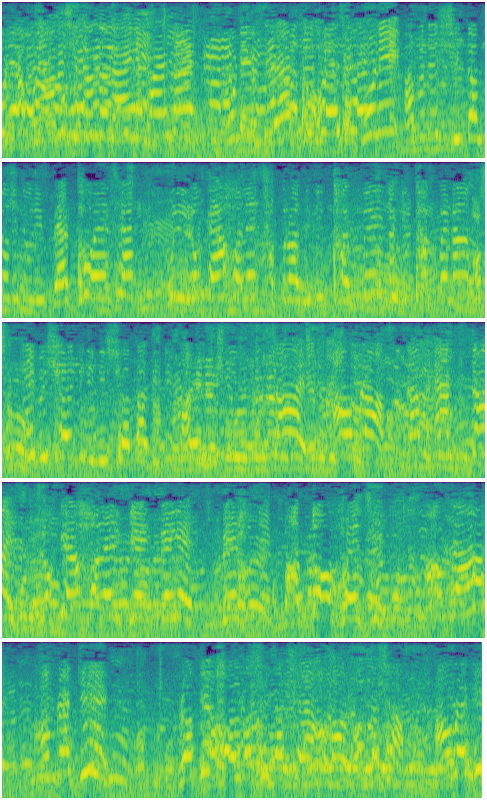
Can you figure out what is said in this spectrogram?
উনি আমাদের সিদ্ধান্ত উনি ব্যর্থ হয়েছেন। উনি আমাদের সিদ্ধান্ত দিতে উনি ব্যর্থ হয়েছেন। উনি রোকেয়া হলে ছাত্র রাজনীতি থাকবে নাকি থাকবে না, এই বিষয়ে তিনি নিশ্চয়তা দিতে পারেন তাই আমরা একটাই রোকেয়া হলের গেট ভেঙে বের হতে বাধ্য হয়েছি। আমরা আমরা কি? রোকেয়া হলবাসীর কাছে আমার প্রত্যাশা আমরা কি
